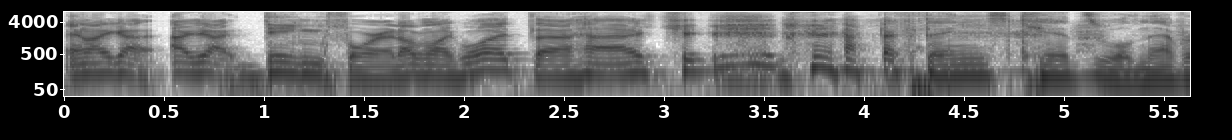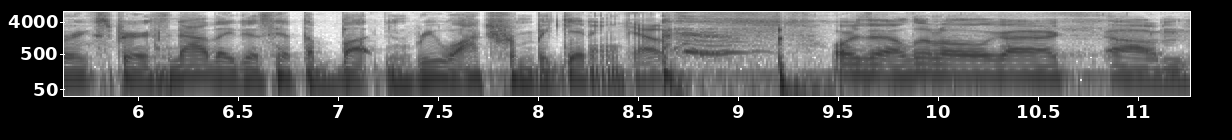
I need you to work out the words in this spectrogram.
and I got I got dinged for it. I'm like, what the heck? Things kids will never experience. Now they just hit the button, rewatch from beginning. Yep. or the little uh, um,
